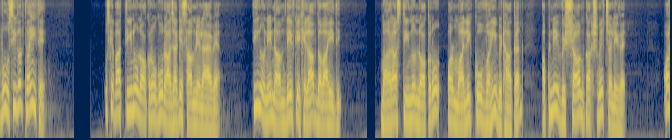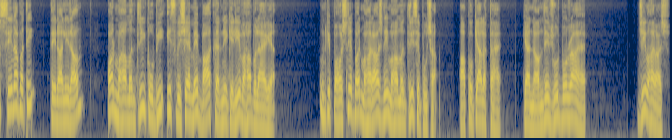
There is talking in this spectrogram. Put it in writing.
वो उसी वक्त वहीं थे। उसके बाद तीनों नौकरों को राजा के सामने लाया गया। तीनों ने नामदेव के खिलाफ गवाही दी। महाराज तीनों नौकरों और मालिक को वहीं बिठाकर अपने विश्राम कक्ष में चले गए। और सेनापति तेनालीराम और महामंत्री को भी इस विषय में बात करने के लिए वहाँ बुलाया गया। उनके पहुँचने पर महाराज ने महामंत्री से पूछा, आपको क्या लगता है? क्या नामदेव झूठ बोल रहा है? जी महाराज,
